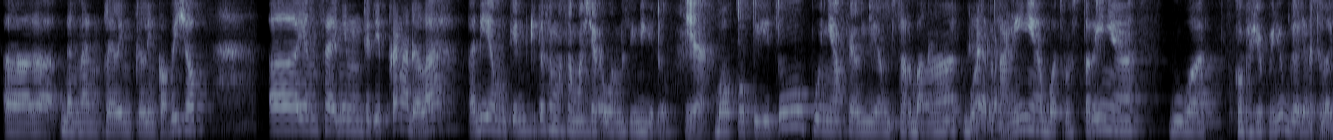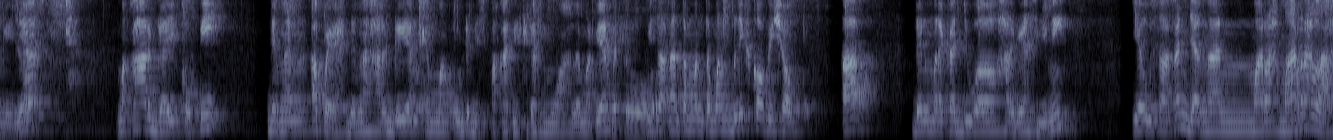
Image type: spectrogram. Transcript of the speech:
eh, dengan keliling-keliling coffee shop, eh, yang saya ingin titipkan adalah tadi yang mungkin kita sama-sama share awareness ini gitu Iya. bahwa kopi itu punya value yang besar banget buat Benar, petaninya, buat roasterynya, buat coffee shopnya juga dan Betul, sebagainya. jelas. Maka hargai kopi dengan apa ya? Dengan harga yang emang udah disepakati kita semua. Dalam artian, Betul. misalkan teman-teman beli ke coffee shop A dan mereka jual harganya segini, ya usahakan jangan marah-marah lah.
